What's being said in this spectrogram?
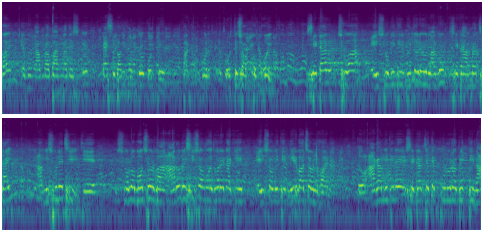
হয় এবং আমরা বাংলাদেশকে মুক্ত করতে করতে সক্ষম হই। সেটার ছোঁয়া এই সমিতির ভিতরেও লাগুক, সেটা আমরা চাই। আমি শুনেছি যে ষোলো বছর বা আরও বেশি সময় ধরে নাকি এই সমিতির নির্বাচন হয় না। তো আগামী দিনে সেটার যাতে পুনরাবৃত্তি না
